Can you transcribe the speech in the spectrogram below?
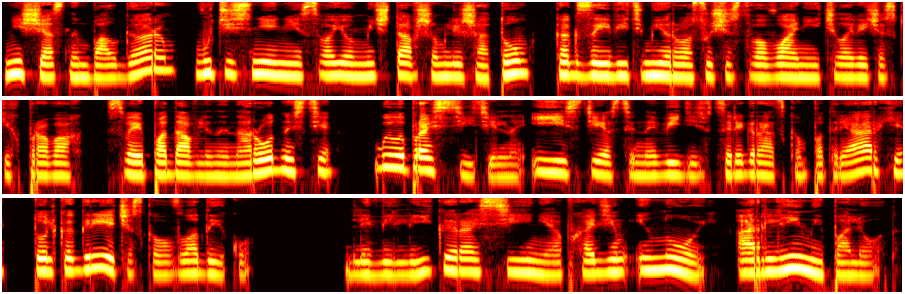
Несчастным болгарам, в утеснении своем мечтавшим лишь о том, как заявить миру о существовании человеческих правах своей подавленной народности, было простительно и естественно видеть в цареградском патриархе только греческого владыку. Для великой России необходим иной, орлиный полет.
